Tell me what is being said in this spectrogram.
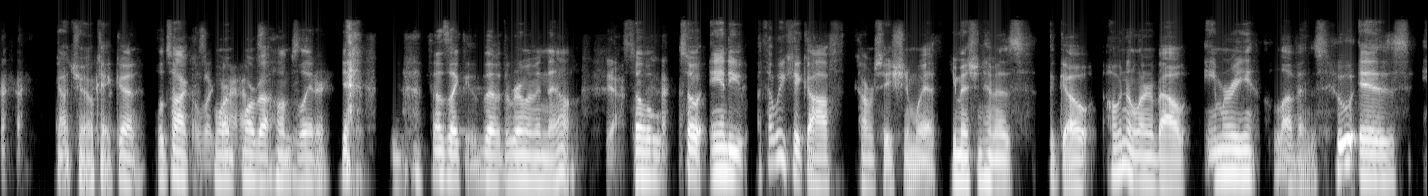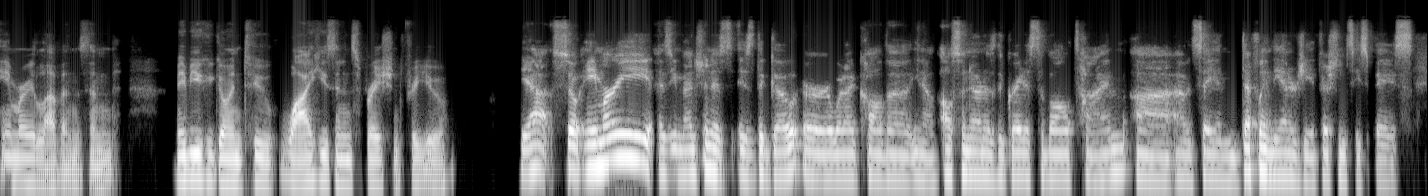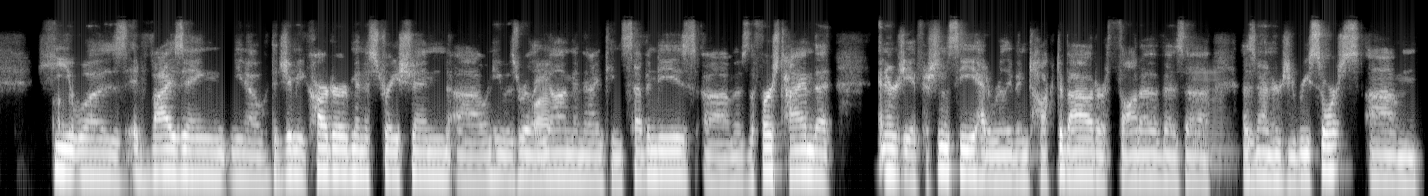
Gotcha. Okay, good. We'll talk like more more about homes later. Yeah. Sounds like the the room I'm in now. Yeah. So so Andy, I thought we kick off the conversation with you mentioned him as the goat. I want to learn about Amory Lovins. Who is Amory Lovins? And maybe you could go into why he's an inspiration for you. Yeah. So Amory, as you mentioned, is is the goat, or what I'd call the, you know, also known as the greatest of all time. Uh, I would say, and definitely in the energy efficiency space. He was advising, you know, the Jimmy Carter administration uh, when he was really Wow. young in the 1970s. Um, it was the first time that energy efficiency had really been talked about or thought of as a Mm, as an energy resource. Um,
